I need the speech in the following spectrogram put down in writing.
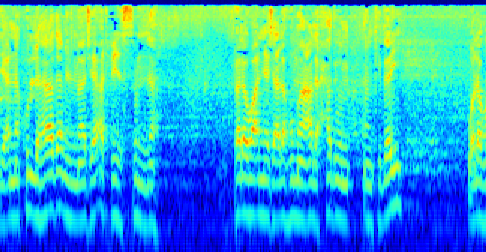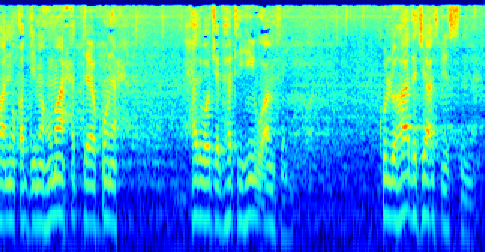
لأن كل هذا مما جاءت به السنة. فله أن يجعلهما على حذو منكبيه وله أن يقدمهما حتى يكون حذو جبهته وأنفه. كل هذا جاءت به السنة.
